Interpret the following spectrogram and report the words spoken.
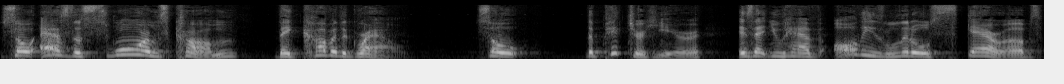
So as the swarms come, they cover the ground. So the picture here is that you have all these little scarabs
